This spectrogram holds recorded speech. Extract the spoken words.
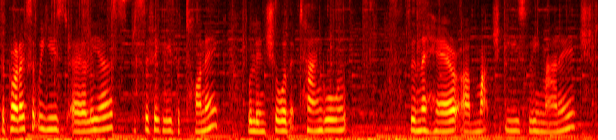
the products that we used earlier, specifically the tonic, will ensure that tangles in the hair are much easily managed.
